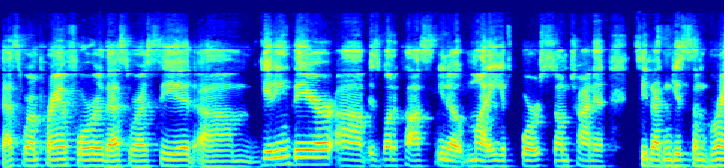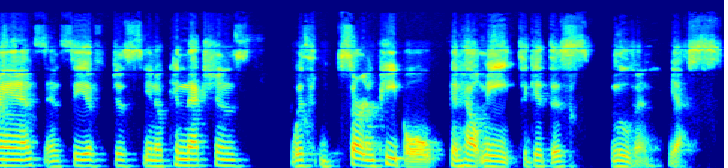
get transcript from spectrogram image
that's where I'm praying for. That's where I see it. Um, getting there um, is going to cost you know money, of course. So I'm trying to see if I can get some grants and see if just you know connections with certain people can help me to get this moving. Yes.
